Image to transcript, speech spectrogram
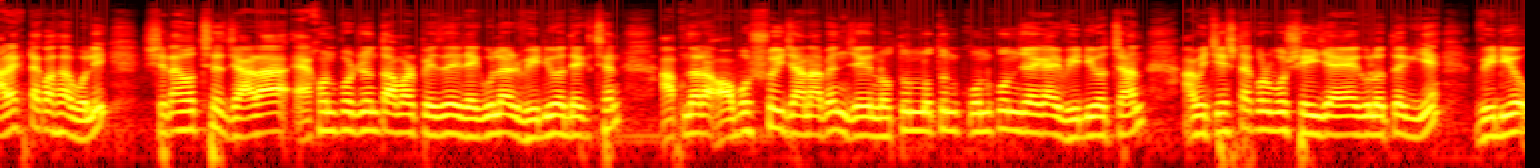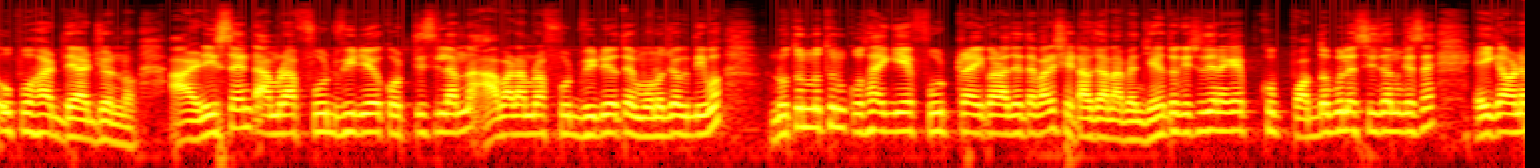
আরেকটা কথা বলি, সেটা হচ্ছে যারা এখন পর্যন্ত আমার পেজে রেগুলার ভিডিও দেখছেন, আপনারা অবশ্যই জানাবেন যে নতুন নতুন কোন কোন জায়গায় ভিডিও চান। আমি চেষ্টা করব সেই জায়গাগুলোতে গিয়ে ভিডিও উপহার দেওয়ার জন্য। আর রিসেন্ট আমরা ফুড ভিডিও করতেছিলাম না, আবার আমরা ফুড ভিডিওতে মনোযোগ দিব। নতুন নতুন কোথায় গিয়ে ফুড ট্রাই করা যেতে পারে সেটাও জানাবেন। যেহেতু কিছুদিন আগে খুব পদ্ম ফুলের সিজন গেছে, এই কারণে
